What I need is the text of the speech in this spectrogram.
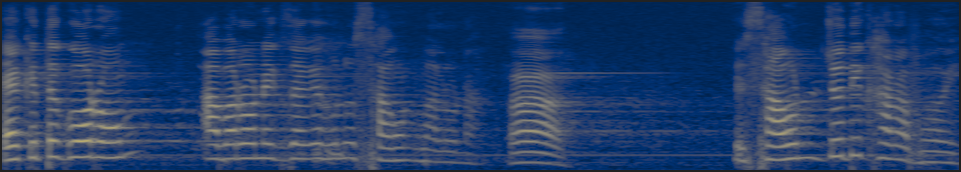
একে তো গরম আবার অনেক জায়গায় হলো সাউন্ড ভালো না। হ্যাঁ। সাউন্ড যদি খারাপ হয়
